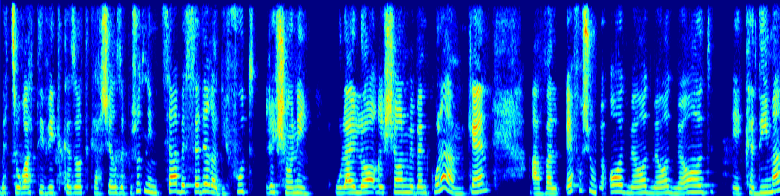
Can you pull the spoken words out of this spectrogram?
בצורה טבעית כזאת, כאשר זה פשוט נמצא בסדר עדיפות ראשוני. אולי לא הראשון מבין כולם, כן? אבל איפשהו מאוד מאוד מאוד מאוד אה, קדימה,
